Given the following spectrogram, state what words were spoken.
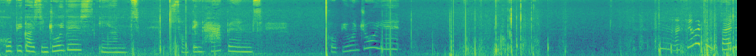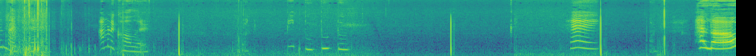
hope you guys enjoy this and something happens. Hope you enjoy it. Hmm, I feel like I'm finding my friend. I'm gonna call her. Beep boop boop boop. Hey. Hello?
